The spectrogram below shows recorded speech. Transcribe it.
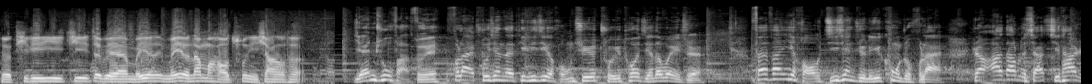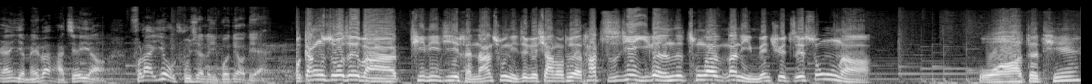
就 TTG 这边没有没有那么好处理夏洛特。言出法随，Fly 出现在 TTG 的红区，处于脱节的位置。翻翻一吼，极限距离控住 Fly，让 RW 侠其他人也没办法接应。Fly 又出现了一波掉点。我刚说这把 TTG 很难处理这个夏洛特，他直接一个人冲到那里面去，直接送了。我的天！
